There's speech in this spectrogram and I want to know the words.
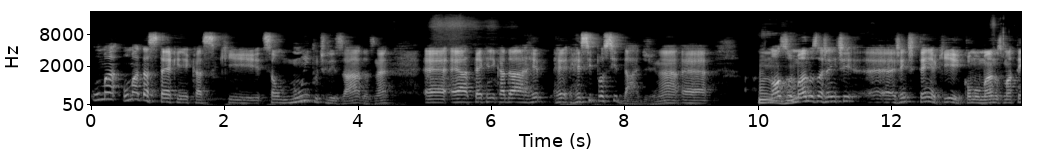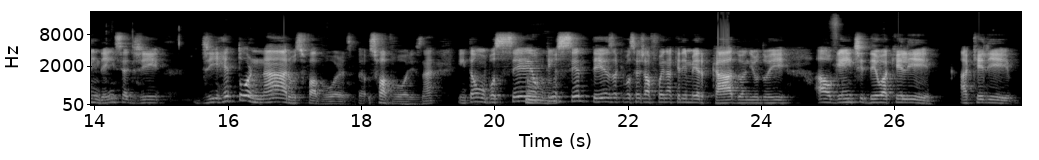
uma, uma das técnicas que são muito utilizadas, né, é, é a técnica da re, re, reciprocidade, né? É, Uhum. Nós humanos, a gente, é, a gente tem aqui, como humanos, uma tendência de, de retornar os favores, os favores, né? Então, você, uhum. eu tenho certeza que você já foi naquele mercado, Anildo, e alguém te deu aquele, aquele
